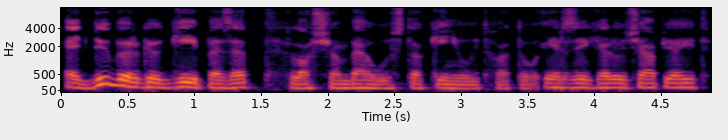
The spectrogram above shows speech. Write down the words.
Egy dübörgő gépezet lassan behúzta kinyújtható érzékelőcsápjait,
